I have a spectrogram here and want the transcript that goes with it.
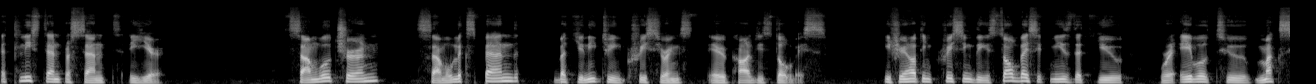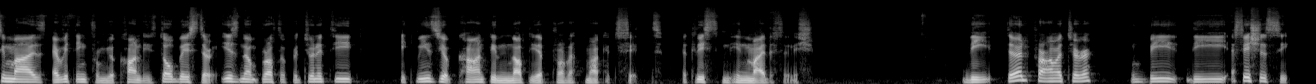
at least 10% a year. Some will churn, some will expand, but you need to increase your, your current install base. If you're not increasing the install base, it means that you were able to maximize everything from your current install base. There is no growth opportunity. It means you're currently not a product market fit, at least in, in my definition. The third parameter would be the efficiency.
